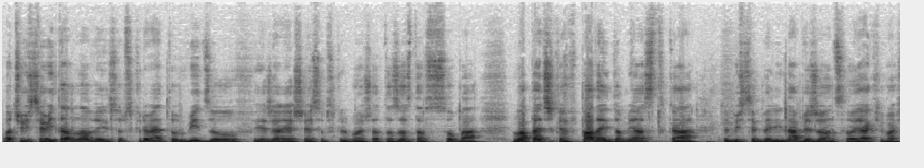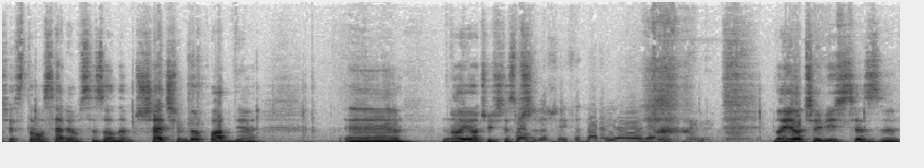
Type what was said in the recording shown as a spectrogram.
Oczywiście witam nowych subskrybentów, widzów. Jeżeli jeszcze nie subskrybujesz, to zostaw suba, łapeczkę, wpadaj do miastka, żebyście byli na bieżąco, jak i właśnie z tą serią, sezonem trzecim dokładnie. Yy, no i oczywiście z, Pozdro 600 na rejonie. No i oczywiście z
